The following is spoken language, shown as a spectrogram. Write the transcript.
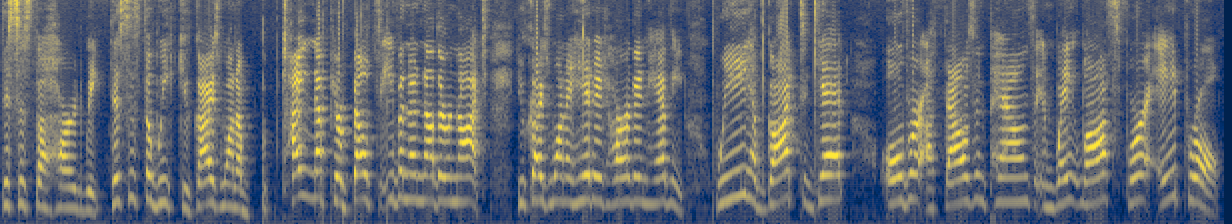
This is the hard week. This is the week you guys want to tighten up your belts even another notch. You guys want to hit it hard and heavy. We have got to get over a thousand pounds in weight loss for April.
